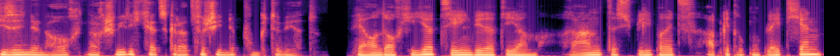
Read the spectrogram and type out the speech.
Diese sind dann auch nach Schwierigkeitsgrad verschiedene Punkte wert. Ja, und auch hier zählen wieder die am Rand des Spielbretts abgedruckten Blättchen.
